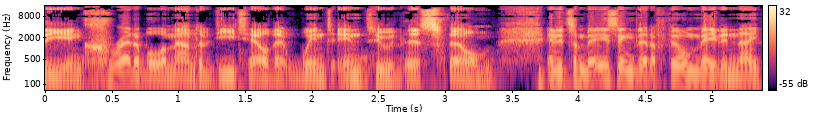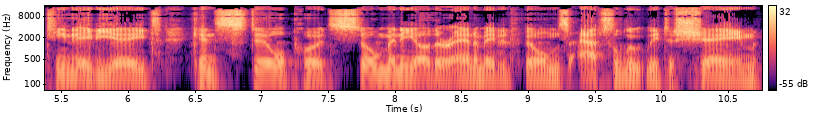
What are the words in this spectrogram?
the incredible amount of detail that went into this film. And it's amazing that a film made in 1988 can still put so many other animated films absolutely to shame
